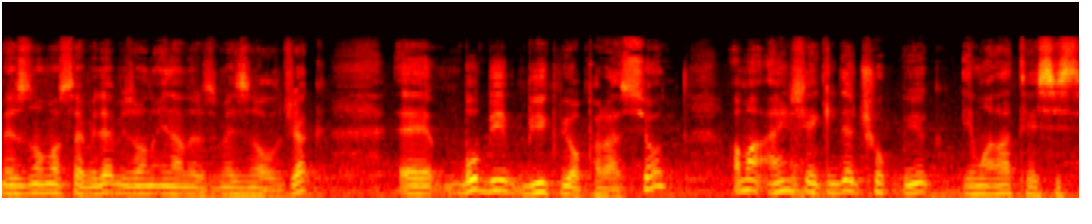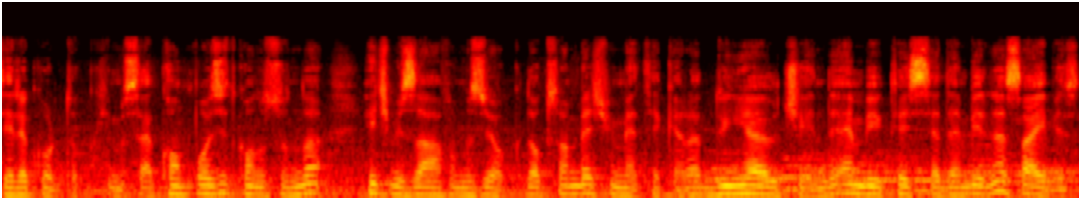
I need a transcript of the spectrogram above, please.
mezun olmasa bile biz ona inanırız mezun olacak. E, bu bir büyük bir operasyon. Ama aynı şekilde çok büyük imalat tesisleri kurduk. Mesela kompozit konusunda hiçbir zaafımız yok. 95 bin metrekare dünya ölçeğinde en büyük tesislerden birine sahibiz.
